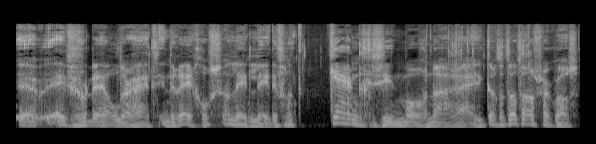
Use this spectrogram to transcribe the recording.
uh, even voor de helderheid in de regels, alleen leden van het kerngezin mogen nareizen. Ik dacht dat dat de afspraak was.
